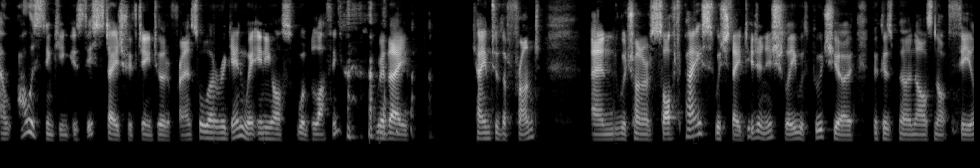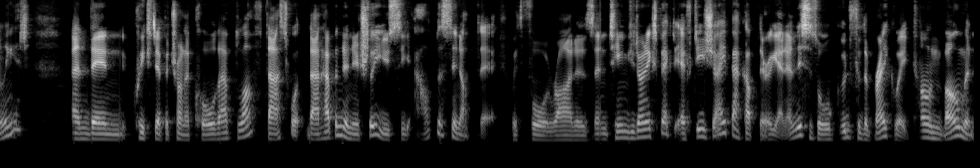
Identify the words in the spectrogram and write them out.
I was thinking, is this stage 15 Tour de France all over again, where Ineos were bluffing, where they came to the front? And we're trying to soft pace, which they did initially with Puccio because Bernal's not feeling it. And then Quickstep are trying to call that bluff. That's what that happened initially. You see Alpecin up there with four riders and teams you don't expect. FDJ back up there again. And this is all good for the breakaway. Koen Bouwman,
